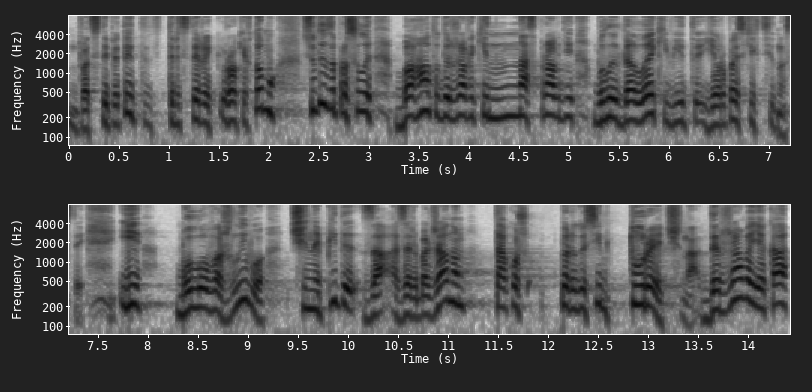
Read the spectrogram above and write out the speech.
25-30 років тому, сюди запросили багато держав, які насправді були далекі від європейських цінностей. І було важливо, чи не піде за Азербайджаном також. Передусім Туреччина, держава, яка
